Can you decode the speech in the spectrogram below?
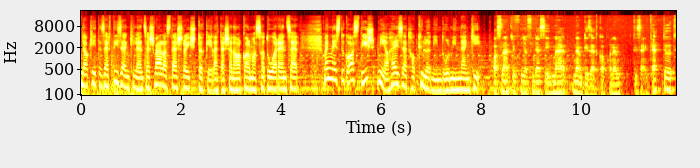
de a 2019-es választásra is tökéletesen alkalmazható a rendszer. Megnéztük azt is, mi a helyzet, ha külön indul mindenki. Azt látjuk, hogy a Fidesz így már nem tizet kap, hanem 12-t,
